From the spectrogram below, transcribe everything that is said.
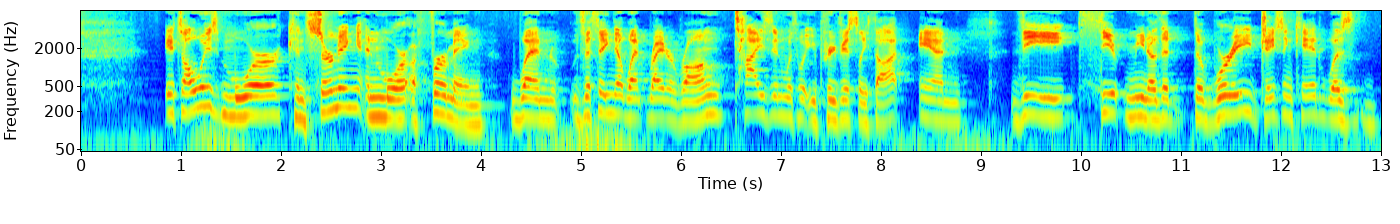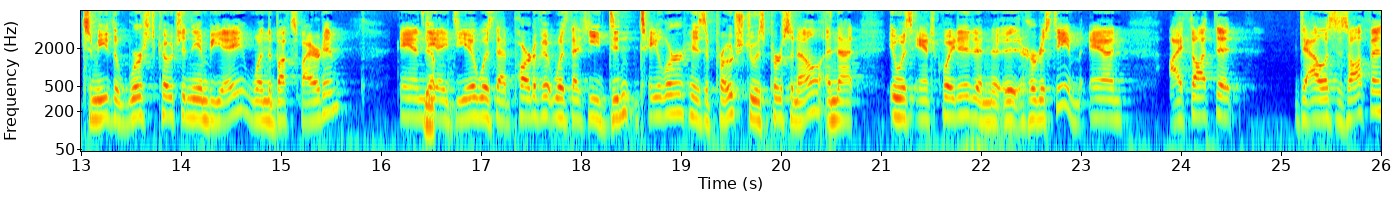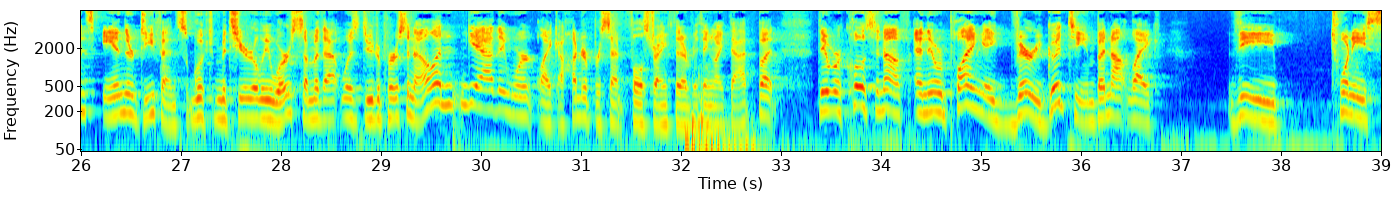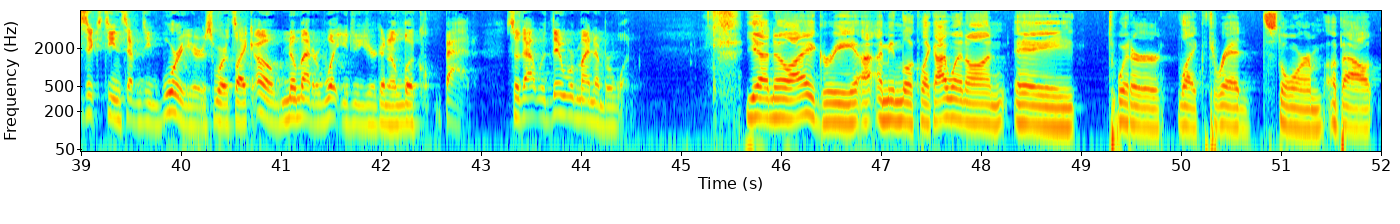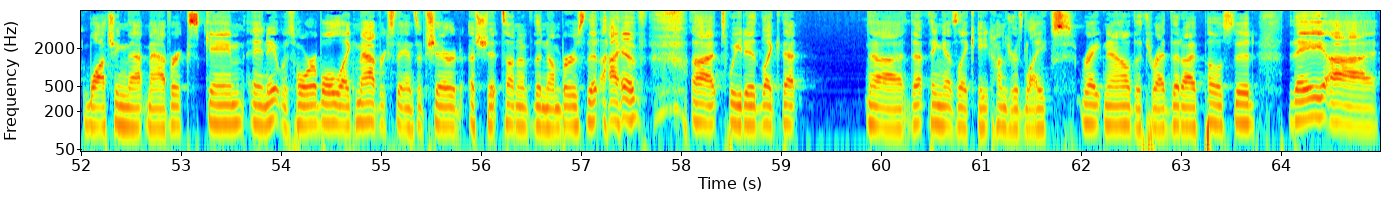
it's always more concerning and more affirming when the thing that went right or wrong ties in with what you previously thought and the, the you know the the worry Jason Kidd was to me the worst coach in the NBA when the Bucks fired him and Yep. the idea was that part of it was that he didn't tailor his approach to his personnel and that it was antiquated and it hurt his team and I thought that Dallas's offense and their defense looked materially worse. Some of that was due to personnel, and yeah, they weren't like 100% full strength and everything like that, but they were close enough, and they were playing a very good team, but not like the 2016 17 Warriors, where it's like, oh, no matter what you do, you're going to look bad. So that would they were my number one. Yeah, no, I agree. I, I mean, look, like I went on a Twitter like thread storm about watching that Mavericks game, and it was horrible. Like Mavericks fans have shared a shit ton of the numbers that I have uh, tweeted. Like that uh, that thing has like 800 likes right now. The thread that I posted, they uh,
